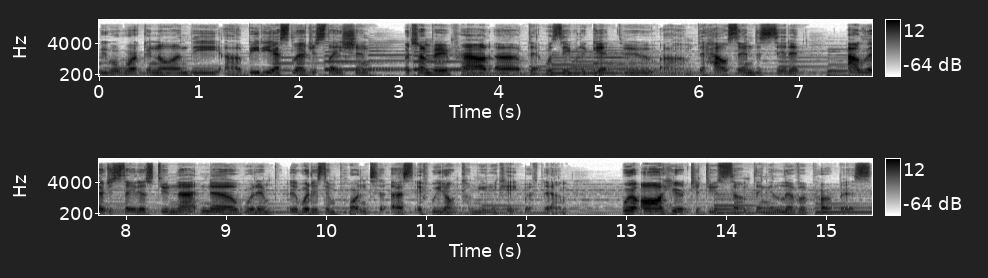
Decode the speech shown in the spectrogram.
we were working on the uh, BDS legislation, which I'm very proud of, that was able to get through um, the House and the Senate. Our legislators do not know what, what is important to us if we don't communicate with them. We're all here to do something and live a purpose.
